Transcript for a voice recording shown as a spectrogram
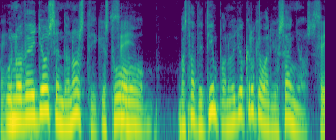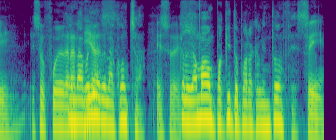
Uno de ellos en Donosti, que estuvo bastante tiempo, ¿no? Yo creo que varios años. Sí, eso fue gracias... En la Bahía de la Concha. Eso es. Que le llamaban Paquito para aquel entonces. Sí,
